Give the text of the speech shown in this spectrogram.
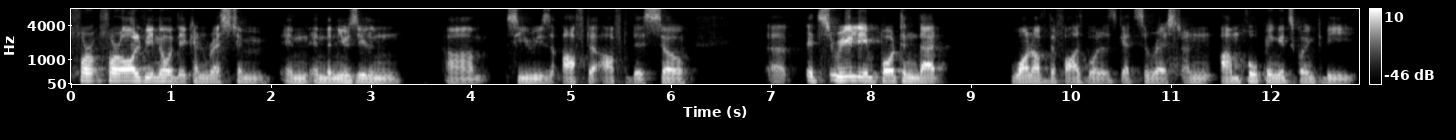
for for all we know, they can rest him in in the New Zealand um, series after after this. So uh, it's really important that one of the fast bowlers gets a rest. And I'm hoping it's going to be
